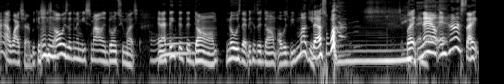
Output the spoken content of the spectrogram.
I gotta watch her because she's Mhm. always looking at me smiling, doing too much. And I think that the Oh. Dom knows that because the Dom always be mugging. That's what. But now, in hindsight,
